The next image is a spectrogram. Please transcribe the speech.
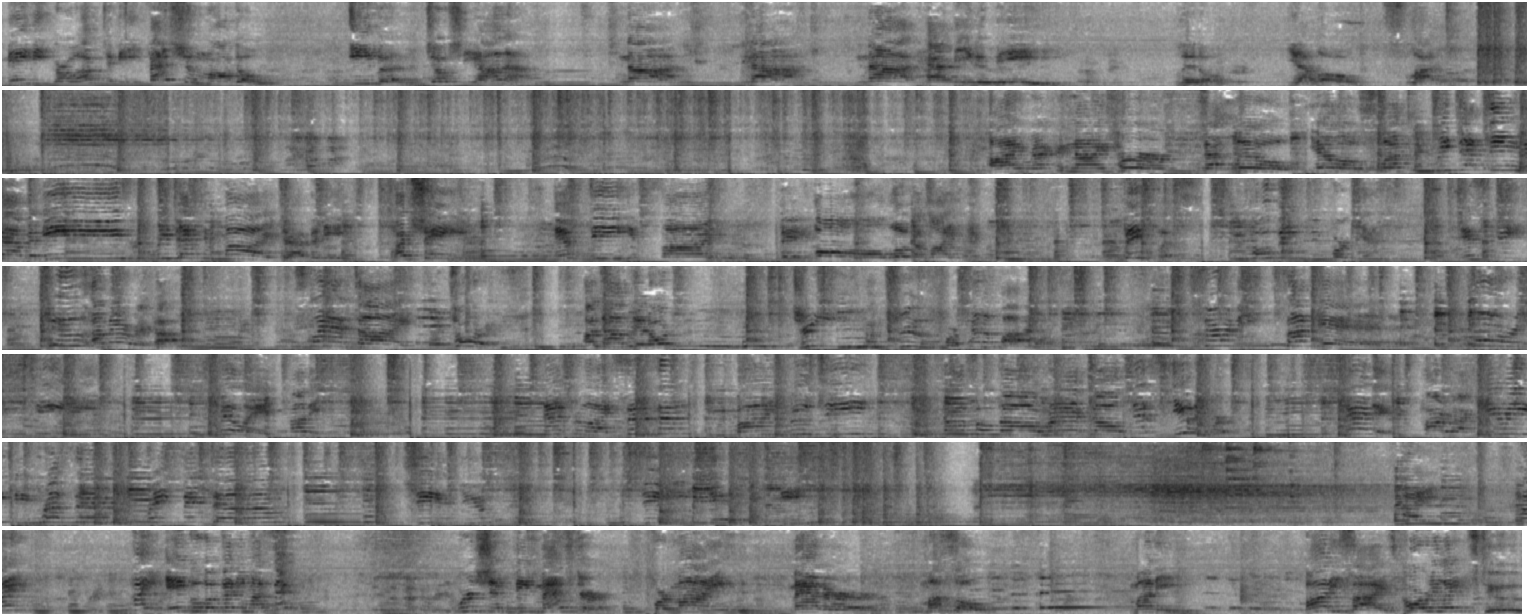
Maybe grow up to be fashion model, even Josiana. Not, not, not happy to be little, yellow, slut. Body size correlates to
